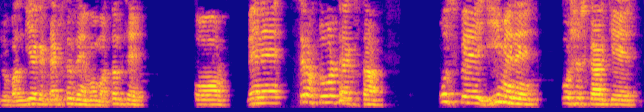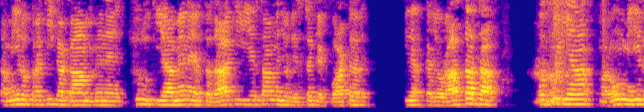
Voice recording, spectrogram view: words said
جو بلدیہ کے ٹیکسز ہیں وہ متل تھے اور میں نے صرف ٹول ٹیکس تھا۔ اس پہ ہی میں نے کوشش کر کے تعمیر و ترقی کا کام میں نے شروع کیا، میں نے ابتدا کی یہ سامنے جو ڈسٹرکٹ ہیڈ کوارٹر کا جو راستہ تھا وہ سیڑھیاں مرحوم میر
